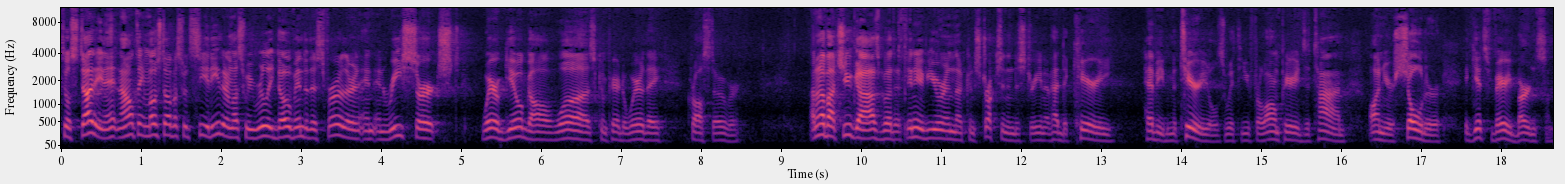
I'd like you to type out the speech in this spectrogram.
till studying it, and I don't think most of us would see it either unless we really dove into this further and, and, and researched where Gilgal was compared to where they crossed over. I don't know about you guys, but if any of you are in the construction industry and have had to carry heavy materials with you for long periods of time on your shoulder, it gets very burdensome.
